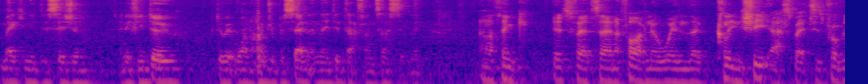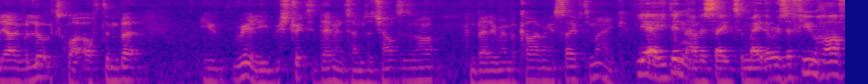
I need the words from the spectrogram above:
making your decision, and if you do, do it 100%. And they did that fantastically. And I think it's fair to say in a 5 0 win, the clean sheet aspect is probably overlooked quite often, but you really restricted them in terms of chances, and I can barely remember having a save to make. Yeah, he didn't have a save to make. There was a few half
